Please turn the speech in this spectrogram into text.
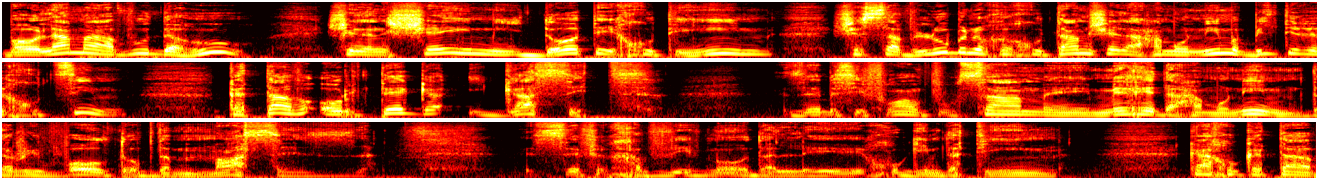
בעולם האבוד ההוא, של אנשי מידות איכותיים שסבלו בנוכחותם של ההמונים הבלתי רחוצים, כתב אורטגה איגסט, זה בספרו המפורסם אה, מרד ההמונים, The Revolt of the Masses, ספר חביב מאוד על אה, חוגים דתיים. כך הוא כתב,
